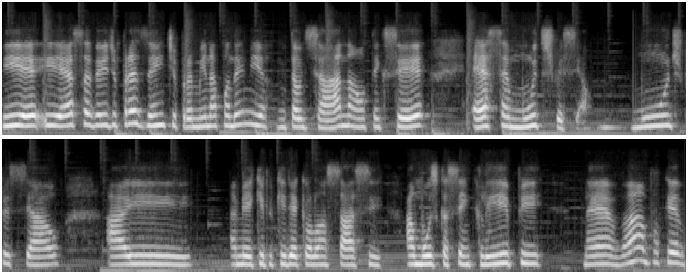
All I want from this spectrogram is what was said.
E, e essa veio de presente para mim na pandemia. Então, eu disse: ah, não, tem que ser. Essa é muito especial. Muito especial. Aí a minha equipe queria que eu lançasse a música sem clipe, né? Ah, porque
